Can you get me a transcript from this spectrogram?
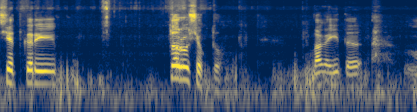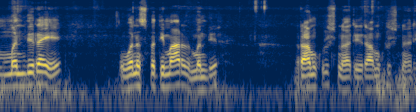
शेतकरी तरू शकतो. बघा इथं मंदिर आहे. वनस्पती महाराज मंदिर. रामकृष्ण हरी रामकृष्ण हरी.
